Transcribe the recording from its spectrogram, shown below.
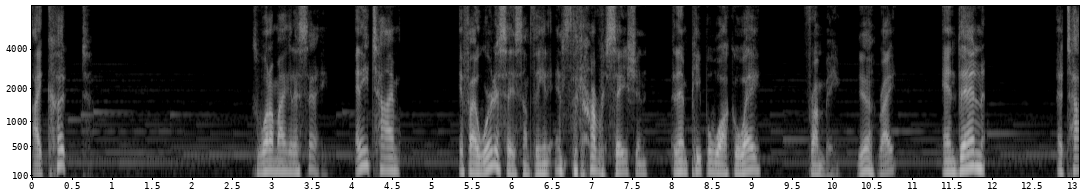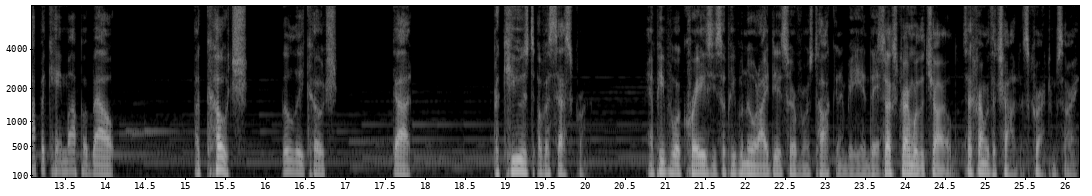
I couldn't. So, what am I going to say? Anytime, if I were to say something, it ends the conversation, and then people walk away from me. Yeah. Right. And then a topic came up about a coach, little league coach, got accused of a sex crime. And people were crazy. So people knew what I did. So everyone was talking to me. And they, Sex crime with a child. sex crime with a child. That's correct. I'm sorry.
